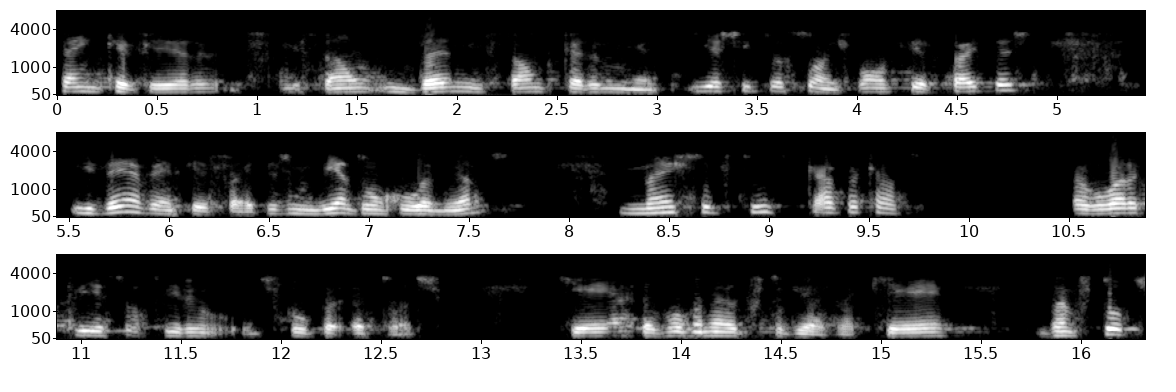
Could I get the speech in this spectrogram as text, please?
tem que haver definição da missão de cada momento. E as situações vão ser feitas e devem ser feitas mediante um regulamento, mas sobretudo caso a caso. Agora queria só pedir desculpa a todos, que é essa boa maneira portuguesa, que é vamos todos,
